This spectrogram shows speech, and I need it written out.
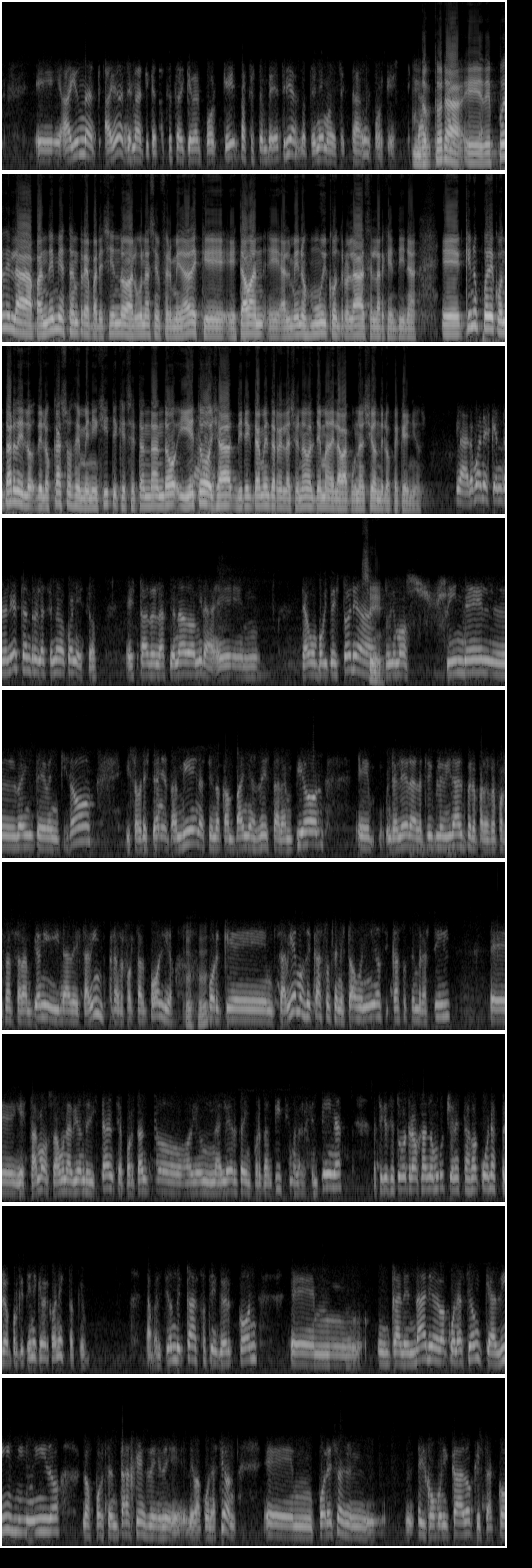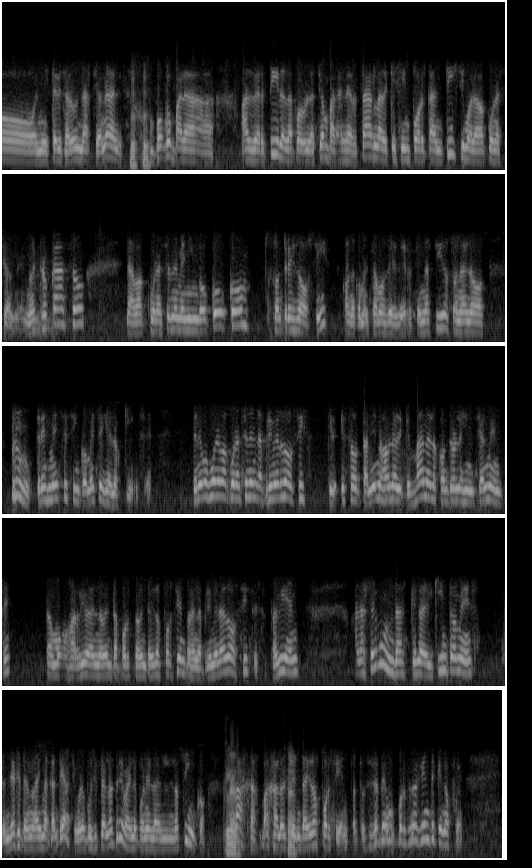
eh, hay una hay una temática, entonces hay que ver por qué pasa esto en pediatría, lo tenemos detectado el por qué. Doctora, eh, después de la pandemia están reapareciendo algunas enfermedades que estaban eh, al menos muy controladas en la Argentina. ¿Qué nos puede contar de, de los casos de meningitis que se están dando y esto ya directamente relacionado al tema de la vacunación de los pequeños? Claro, bueno, es que en realidad están relacionados con eso. Está relacionado, mira, te hago un poquito de historia, sí. estuvimos fin del 2022 y sobre este año también haciendo campañas de sarampión, eh, en realidad era la triple viral, pero para reforzar sarampión y la de Sabin para reforzar polio, porque sabíamos de casos en Estados Unidos y casos en Brasil, eh, y estamos a un avión de distancia, por tanto había una alerta importantísima en Argentina, así que se estuvo trabajando mucho en estas vacunas, pero porque tiene que ver con esto, que la aparición de casos tiene que ver con eh, un calendario de vacunación que ha disminuido los porcentajes de, vacunación. Eh, por eso es el, comunicado que sacó el Ministerio de Salud Nacional, un poco para advertir a la población, para alertarla de que es importantísimo la vacunación. En nuestro caso, la vacunación de meningococo son tres dosis, cuando comenzamos de, de recién nacidos, son a los tres meses, cinco meses y a los quince. Tenemos buena vacunación en la primera dosis, que eso también nos habla de que van a los controles inicialmente, estamos arriba del 90 por, 92% en la primera dosis, eso está bien. A la segunda, que es la del quinto mes, tendrías que tener la misma cantidad, si vos le pusiste los tres, y le pones los cinco, baja, baja al 82%, entonces ya tenemos un porcentaje de gente que no fue.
